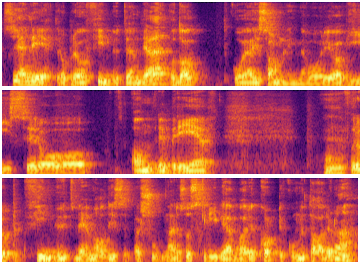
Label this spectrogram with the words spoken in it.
Så jeg leter og prøver å finne ut hvem de er. Og da går jeg i samlingene våre i aviser og andre brev. eh, For å finne ut hvem alle disse personene er. Og så skriver jeg bare korte kommentarer. da,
